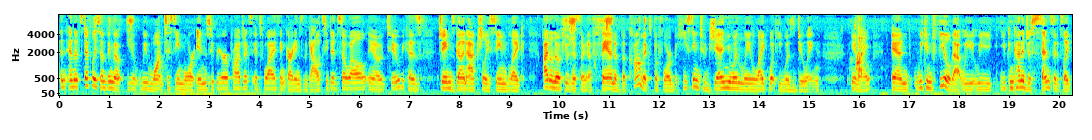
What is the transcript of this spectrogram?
And and that's definitely something that you know, we want to see more in superhero projects. It's why I think Guardians of the Galaxy did so well, you know, too, because James Gunn actually seemed like I don't know if he was necessarily a fan of the comics before, but he seemed to genuinely like what he was doing. You right. know, and we can feel that we we you can kind of just sense it it's like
